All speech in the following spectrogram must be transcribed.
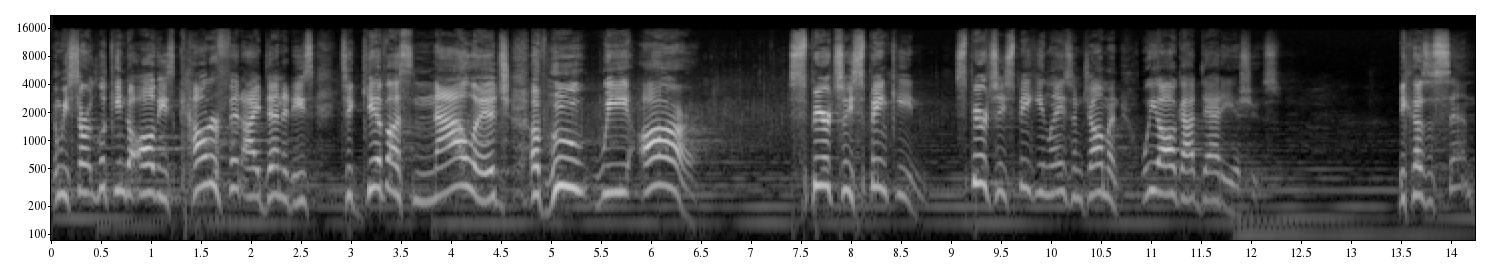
and we start looking to all these counterfeit identities to give us knowledge of who we are. Spiritually speaking, Spiritually speaking, ladies and gentlemen, we all got daddy issues because of sin.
